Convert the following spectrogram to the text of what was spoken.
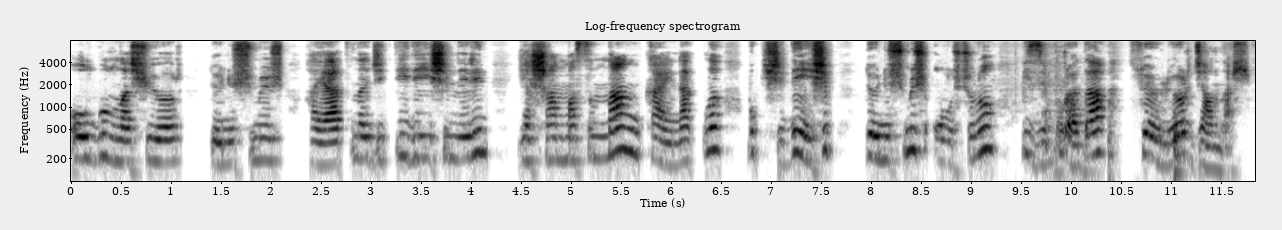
olgunlaşıyor, dönüşmüş, hayatında ciddi değişimlerin yaşanmasından kaynaklı bu kişi değişip dönüşmüş oluşunu bizi burada söylüyor canlar.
